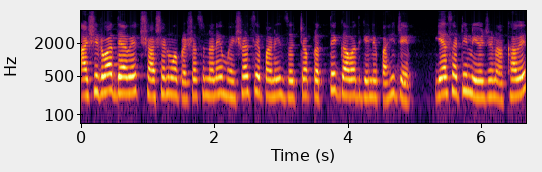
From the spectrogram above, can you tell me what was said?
आशीर्वाद द्यावेत. शासन व प्रशासनाने म्हैशाचे पाणी जतच्या प्रत्येक गावात गेले पाहिजे यासाठी नियोजन आखावे.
